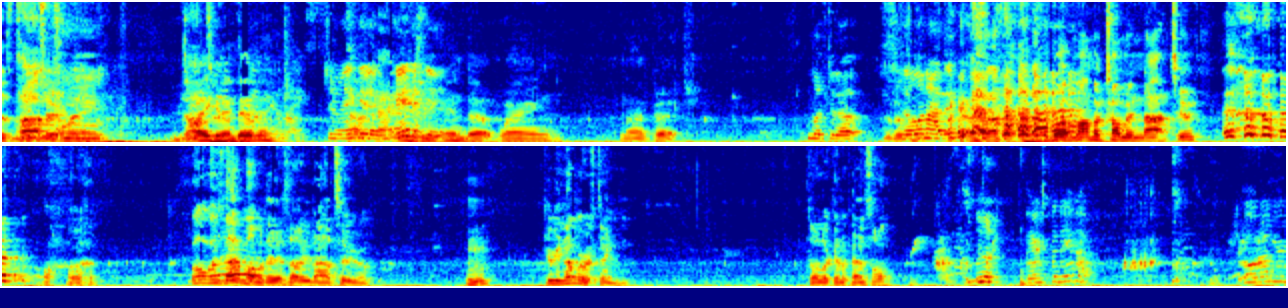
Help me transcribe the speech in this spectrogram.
It's time Me too. between Jamaican and On your Deadly. device. Jamaican No, and Patty. Did you end up wearing nine patch? Lift it up. Is it- Still not there. What, Mama told me not to? There. What was that mama did tell you not to? Hmm? Give your numbers thing. Don't look at a pencil. There's the data. Vote on your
